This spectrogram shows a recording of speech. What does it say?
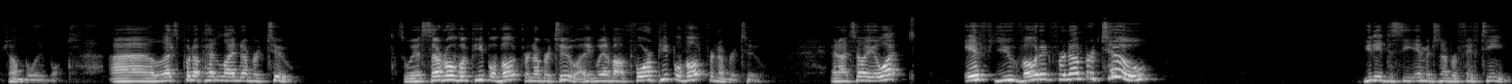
It's unbelievable. Uh, let's put up headline number two. So we had several people vote for number two. I think we had about four people vote for number two. And I tell you what, if you voted for number two, you need to see image number 15.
